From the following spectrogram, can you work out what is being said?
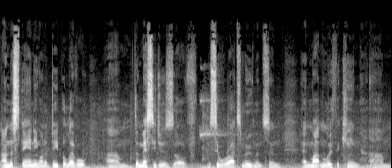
understanding on a deeper level um, the messages of the civil rights movements and, and Martin Luther King. Um,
